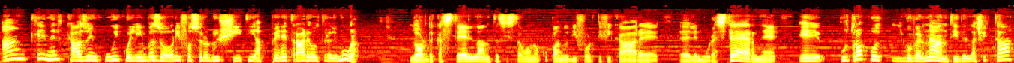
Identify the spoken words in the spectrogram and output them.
anche nel caso in cui quegli invasori fossero riusciti a penetrare oltre le mura. Lord Castellant si stavano occupando di fortificare eh, le mura esterne e purtroppo i governanti della città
